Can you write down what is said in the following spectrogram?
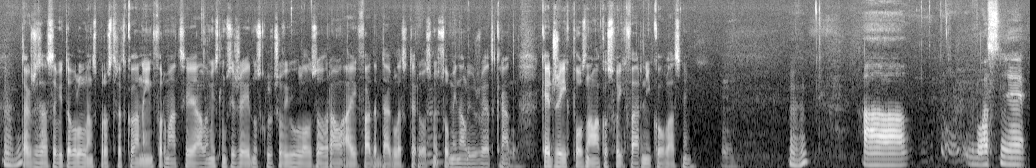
Uh-huh. Takže zase by to bolo len sprostredkované informácie, ale myslím si, že jednu z kľúčových úloh zohral aj Father Douglas, ktorého sme uh-huh. spomínali už viackrát, keďže ich poznal ako svojich farníkov vlastne. Uh-huh. A vlastne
